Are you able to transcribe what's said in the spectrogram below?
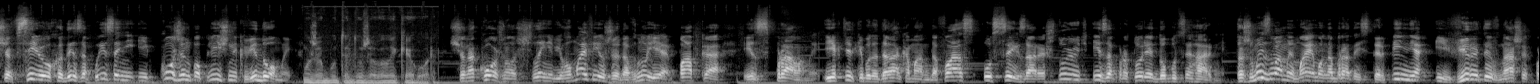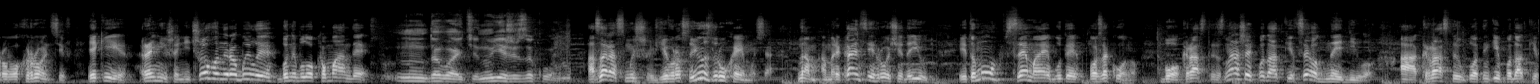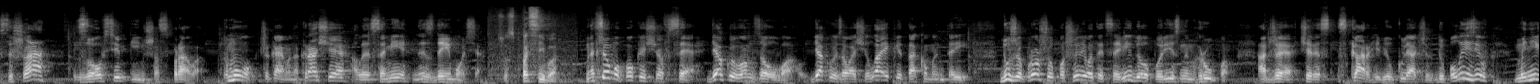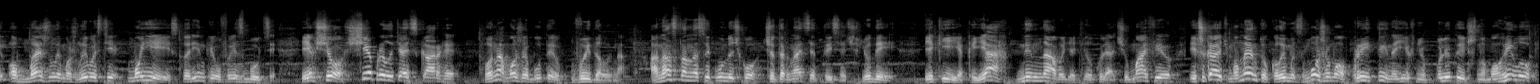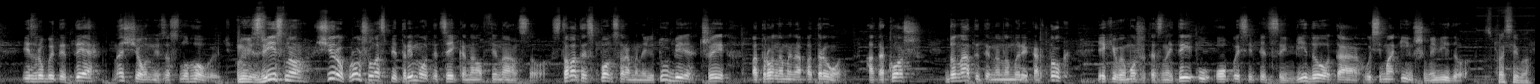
Що всі його ходи записані, і кожен поплічник відомий. Може бути дуже велике горе. що на кожного з членів його мафії вже давно є папка із справами. І як тільки буде дана команда ФАС, усіх заарештують і запроторять до буцегарні. Тож ми з вами маємо набратись терпіння і вірити в наших правоохоронців, які раніше нічого не робили, бо не було команди. Ну давайте, ну є же закон. А зараз ми ж в Євросоюз рухаємося. Нам американці гроші дають, і тому все має бути по закону. Бо красти з наших податків це одне діло, а красти у платників податків США зовсім інша справа. Тому чекаємо на краще, але самі не здаємося. Все, спасибо. На цьому поки що все. Дякую вам за увагу. Дякую за ваші лайки та коментарі. Дуже прошу поширювати це відео по різним групам, адже через скарги вілкулячих дуполизів мені обмежили можливості моєї сторінки у Фейсбуці. І якщо ще прилетять скарги, вона може бути видалена. А нас там на секундочку 14 тисяч людей, які, як і я, ненавидять вілкулячу мафію і чекають моменту, коли ми зможемо прийти на їхню політичну могилу і зробити те, на що вони заслуговують. Ну і звісно, щиро прошу вас підтримувати цей канал фінансово, ставати спонсорами на Ютубі чи патронами на Patreon, а також донатити на номери карток, які ви можете знайти у описі під цим відео та усіма іншими відео. Спасибо.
